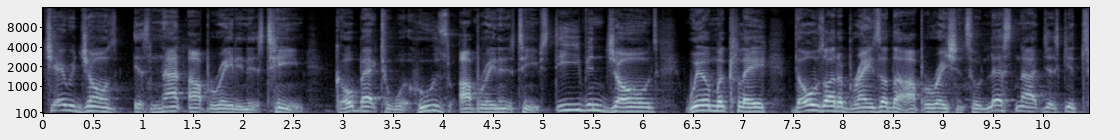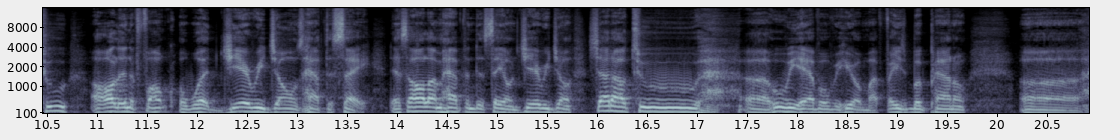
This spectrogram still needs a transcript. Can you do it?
Jerry Jones is not operating his team. Go back to what, who's operating the team. Stephen Jones, Will McClay, those are the brains of the operation. So let's not just get too all in the funk of what Jerry Jones have to say. That's all I'm having to say on Jerry Jones. Shout out to uh, who we have over here on my Facebook panel. Uh,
